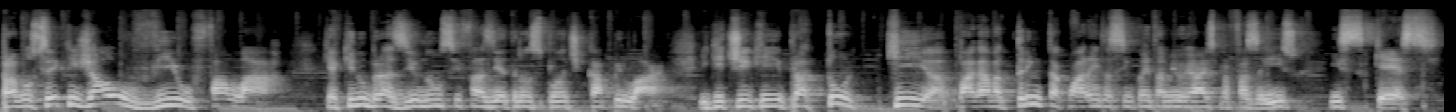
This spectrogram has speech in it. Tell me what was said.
Para você que já ouviu falar que aqui no Brasil não se fazia transplante capilar e que tinha que ir para Turquia, pagava 30, 40, 50 mil reais para fazer isso, esquece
